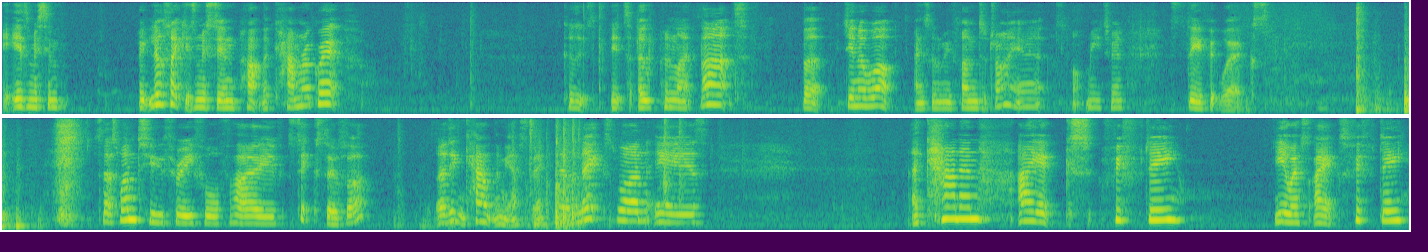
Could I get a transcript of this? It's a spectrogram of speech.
It is missing, it looks like it's missing part of the camera grip, because it's, it's open like that, but do you know what? It's going to be fun to try it, spot metering, see if it works. So that's one, two, three, four, five, six so far. I didn't count them yesterday. Now the next one is a Canon IX50, EOS IX50.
